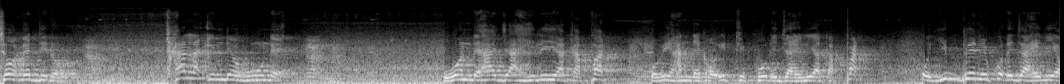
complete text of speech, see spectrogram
so o ɓeddi ɗo. Kala inde hunde wonde ha jahiliya ka pat. O wi hande ka o itti kuuɗe jahiliya ka pat. O yibbini kuuɗe jahiliya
